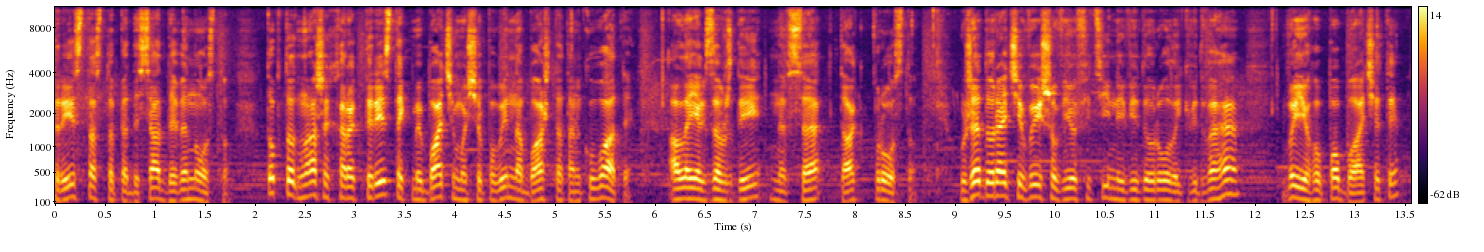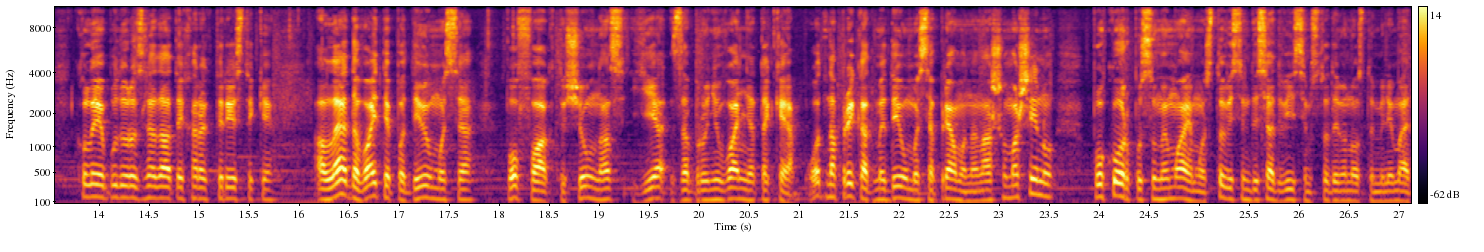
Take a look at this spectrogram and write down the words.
300-150-90. Тобто з наших характеристик ми бачимо, що повинна башта танкувати. Але як завжди, не все так просто. Уже, до речі, вийшов і офіційний відеоролик від ВГ. Ви його побачите, коли я буду розглядати характеристики. Але давайте подивимося по факту, що у нас є за бронювання таке. От, наприклад, ми дивимося прямо на нашу машину. По корпусу ми маємо 188-190 мм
